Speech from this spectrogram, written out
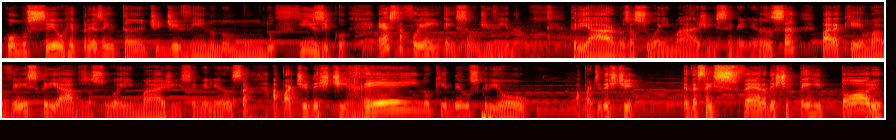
como seu representante divino no mundo físico. Esta foi a intenção divina criar-nos a sua imagem e semelhança, para que, uma vez criados a sua imagem e semelhança, a partir deste reino que Deus criou, a partir deste dessa esfera, deste território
